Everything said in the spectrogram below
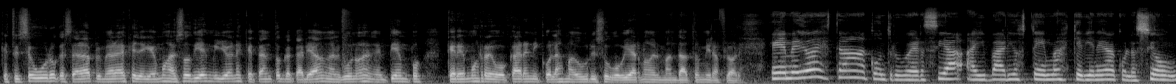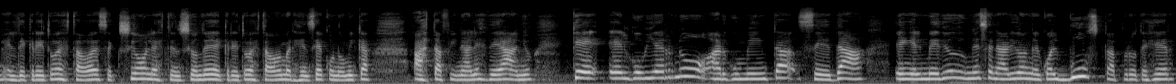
que estoy seguro que será la primera vez que lleguemos a esos 10 millones que tanto cacareaban algunos en el tiempo, queremos revocar a Nicolás Maduro y su gobierno del mandato en Miraflores. En medio de esta controversia hay varios temas que vienen a colación. El decreto de estado de sección, la extensión de decreto de estado de emergencia económica hasta finales de año, que el gobierno argumenta se da en el medio de un escenario en el cual busca proteger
